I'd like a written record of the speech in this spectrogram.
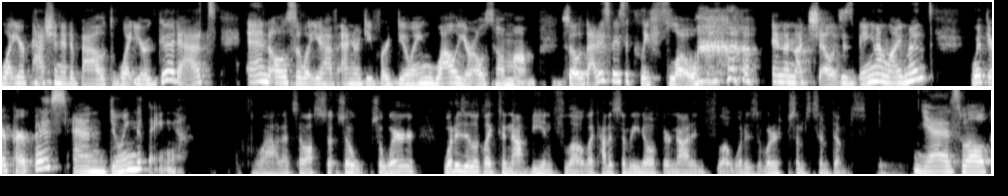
what you're passionate about, what you're good at, and also what you have energy for doing while you're also a mom. So that is basically flow in a nutshell, just being in alignment with your purpose and doing the thing. Wow, that's so awesome. So, so, so where, what does it look like to not be in flow? Like, how does somebody know if they're not in flow? What is, what are some symptoms? Yes, well,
